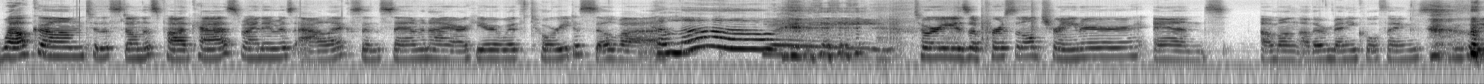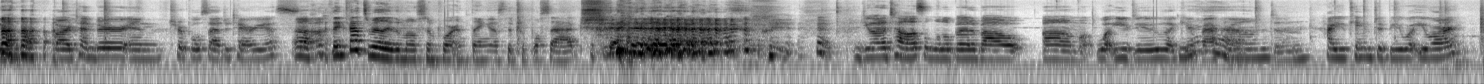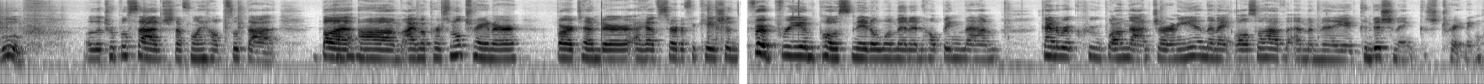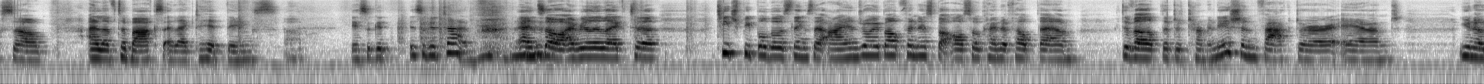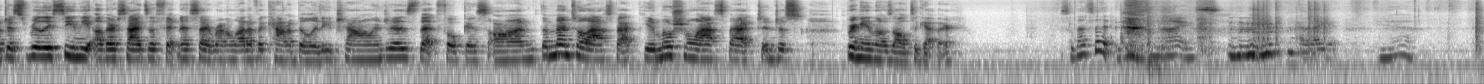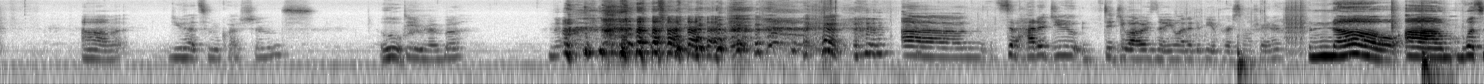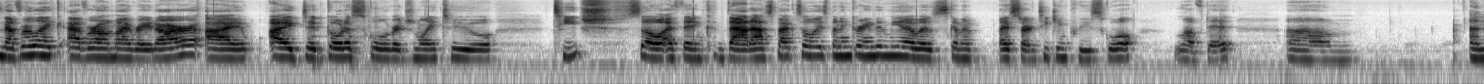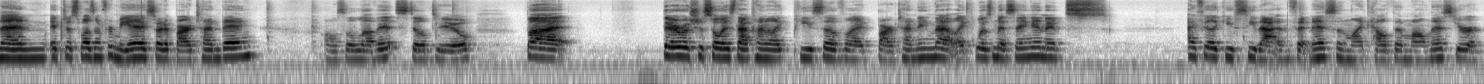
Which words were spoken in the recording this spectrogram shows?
Welcome to the Stillness Podcast. My name is Alex, and Sam and I are here with Torri DeSilva. Hello. Torri is a personal trainer and, among other many cool things, including bartender and triple Sagittarius. Oh, I think that's really the most important thing is the triple Sag. Do you want to tell us a little bit about um, what you do, like your Yeah. background, and how you came to be what you are? Oof. Well, the triple Sag definitely helps with that. But um, I'm a personal trainer, bartender. I have certifications for pre and postnatal women and helping them kind of recruit on that journey. And then I also have MMA conditioning training. So I love to box. I like to hit things. It's a good it's a good time. and so I really like to teach people those things that I enjoy about fitness, but also kind of help them develop the determination factor and you know, just really seeing the other sides of fitness. I run a lot of accountability challenges that focus on the mental aspect, the emotional aspect, and just bringing those all together. So that's it. Nice. I like it. yeah. Um, you had some questions. Ooh. Do you remember? No. um, so how did you did you always know you wanted to be a personal trainer? No, um, was never like ever on my radar. I I did go to school originally to teach, so I think that aspect's always been ingrained in me. I was gonna I started teaching preschool, loved it, um, and then it just wasn't for me. I started bartending, also love it, still do, but there was just always that kind of like piece of like bartending that like was missing, and it's I feel like you see that in fitness and like health and wellness. You're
